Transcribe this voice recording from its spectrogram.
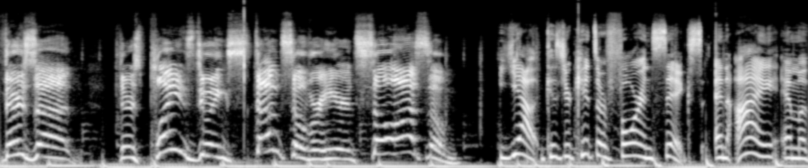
there's uh there's planes doing stunts over here. It's so awesome. Yeah, because your kids are four and six, and I am a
